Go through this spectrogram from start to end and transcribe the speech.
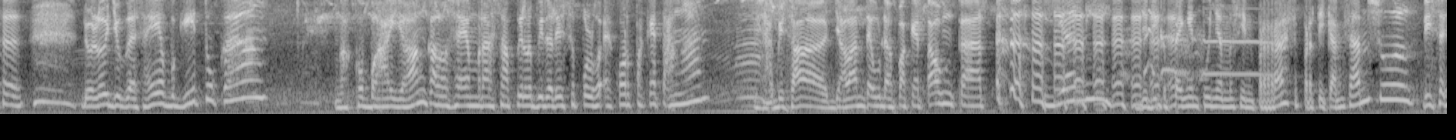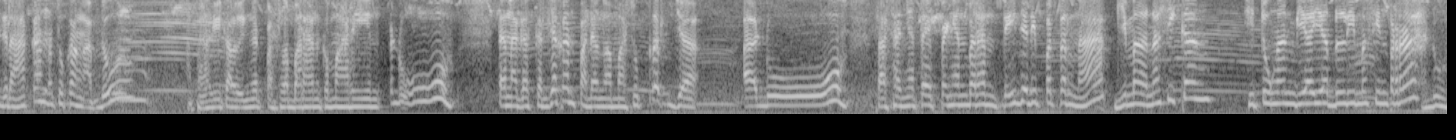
Dulu juga saya begitu, Kang. Nggak kebayang kalau saya merasa sapi lebih dari 10 ekor pakai tangan. Bisa-bisa jalan teh udah pakai tongkat. iya nih, jadi kepengen punya mesin perah seperti Kang Samsul. Disegerakan atau Kang Abdul? Apalagi kalau ingat pas lebaran kemarin. Aduh, tenaga kerja kan pada nggak masuk kerja. Aduh, rasanya teh pengen berhenti jadi peternak. Gimana sih Kang? Hitungan biaya beli mesin perah? Aduh,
